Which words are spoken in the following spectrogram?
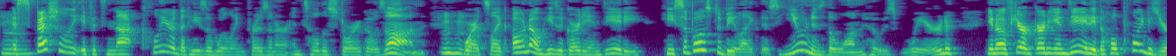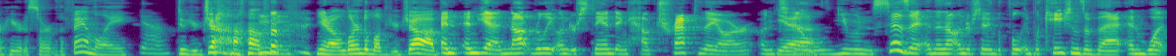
Mm. especially if it's not clear that he's a willing prisoner until the story goes on, Mhm. where it's like, oh no, he's a guardian deity. He's supposed to be like this. Yoon is the one who's weird. You know, if you're a guardian deity, the whole point is you're here to serve the family, Yeah. do your job, Mhm. you know, learn to love your job. And and yeah, not really understanding how trapped they are until Yeah. Yoon says it, and then not understanding the full implications of that and what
